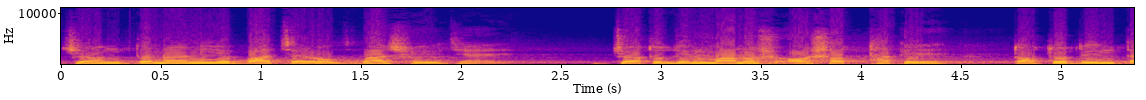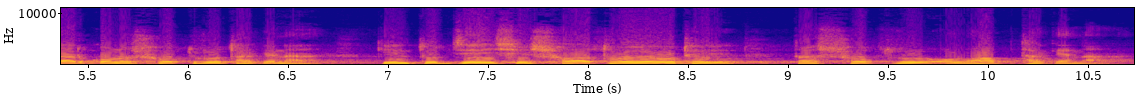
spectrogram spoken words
যন্ত্রণা নিয়ে বাঁচার অভ্যাস হয়ে যায়। যতদিন মানুষ অসৎ থাকে, ততদিন তার কোনো শত্রু থাকে না। কিন্তু যেই সে সৎ হয়ে ওঠে, তার শত্রুর অভাব থাকে না।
